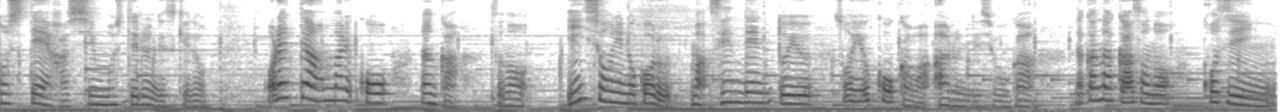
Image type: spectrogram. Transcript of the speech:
として発信もしてるんですけどこれってあんまりこうなんかその印象に残る、まあ、宣伝というそういう効果はあるんでしょうがなかなかその個人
